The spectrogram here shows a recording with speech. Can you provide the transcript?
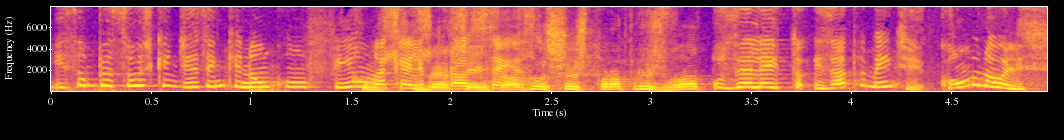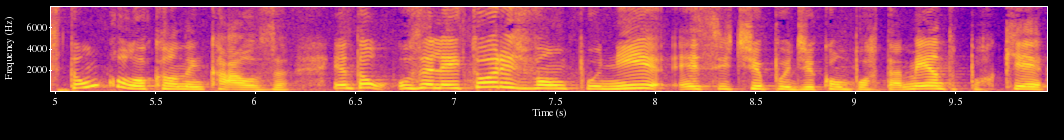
E são pessoas que dizem que não confiam Como naquele se processo. em causa os seus próprios votos. Os eleitor... Exatamente. Como não? Eles estão colocando em causa. Então, os eleitores vão punir esse tipo de comportamento porque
